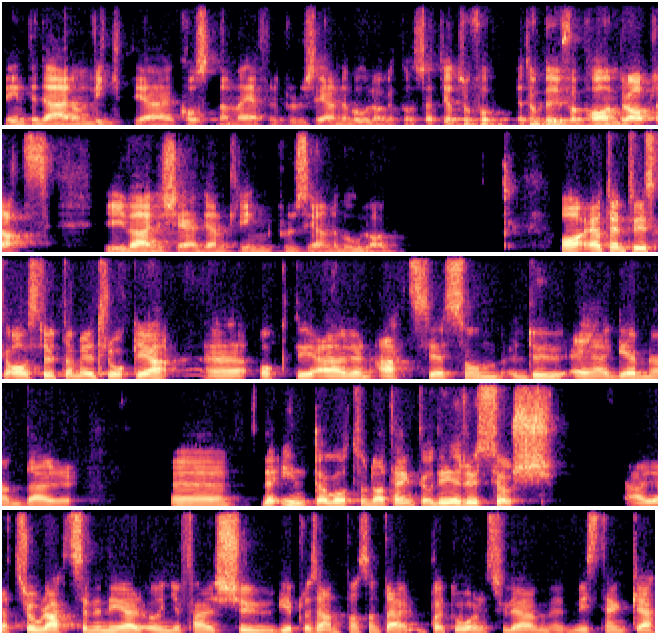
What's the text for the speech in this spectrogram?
det är inte där de viktiga kostnaderna är för det producerande bolaget. Då. Så att jag, tror, jag tror Bufab har en bra plats i värdekedjan kring producerande bolag. Ja, jag tänkte vi ska avsluta med det tråkiga eh, och det är en aktie som du äger men där eh, det inte har gått som du har tänkt och det är Resurs. Jag tror aktien är ner ungefär 20 procent på ett år skulle jag misstänka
